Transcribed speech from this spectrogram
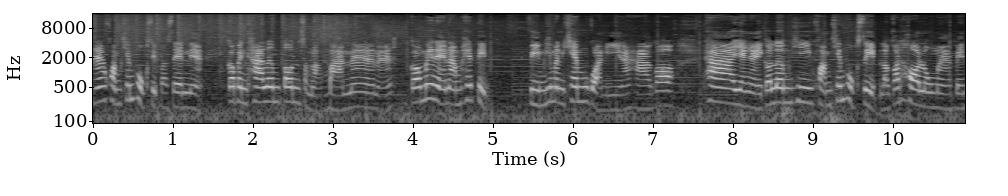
15 ความเข้ม 60%เนี่ยก็เป็นค่าเริ่มต้นสำหรับบานหน้านะ ก็ไม่แนะนำให้ติด ฟิล์มที่มันเข้มกว่านี้นะคะ ก็ถ้ายังไงก็เริ่มที่ความเข้ม 60 แล้วก็ทอนลงมาเป็น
